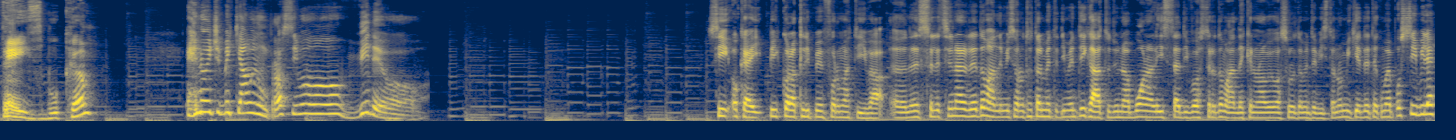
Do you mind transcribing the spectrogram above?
Facebook. E noi ci becchiamo in un prossimo video. Sì, ok, piccola clip informativa. Eh, nel selezionare le domande mi sono totalmente dimenticato di una buona lista di vostre domande che non avevo assolutamente visto. Non mi chiedete com'è possibile,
